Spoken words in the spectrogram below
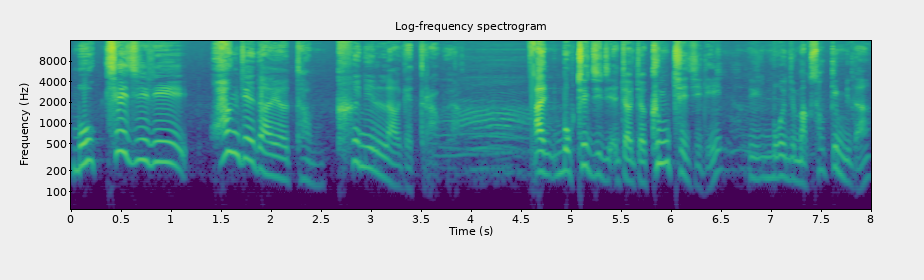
목 체질이 황제 다이어트 하면 큰일 나겠더라고요. 아니 목 체질이 저 저 금 체질이 뭐 이제 막 섞입니다.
